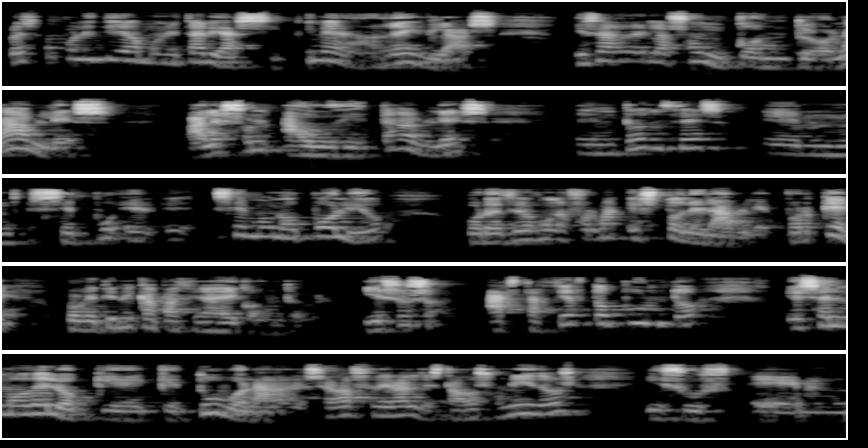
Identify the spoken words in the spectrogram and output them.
Pero esta política monetaria, si tiene reglas y esas reglas son controlables, ¿vale? son auditables, entonces em, e, ese monopolio, por decirlo de alguna forma, es tolerable. ¿Por qué? Porque tiene capacidad de control. Y eso es, hasta cierto punto es el modelo que, tuvo la Reserva Federal de Estados Unidos y sus em,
